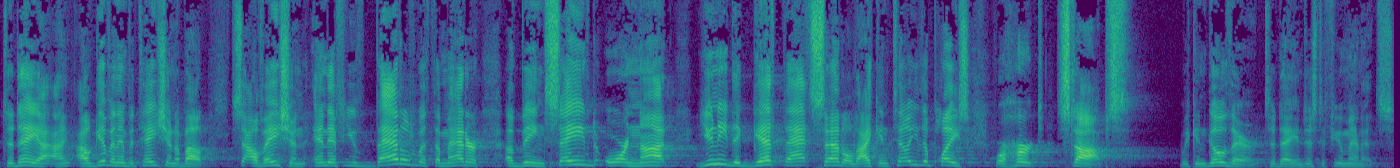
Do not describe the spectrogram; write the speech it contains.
today, I, will give an invitation about salvation. And if you've battled with the matter of being saved or not, you need to get that settled. I can tell you the place where hurt stops. We can go there today in just a few minutes.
